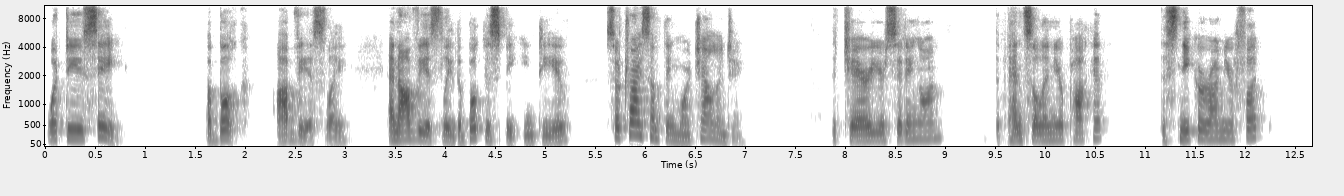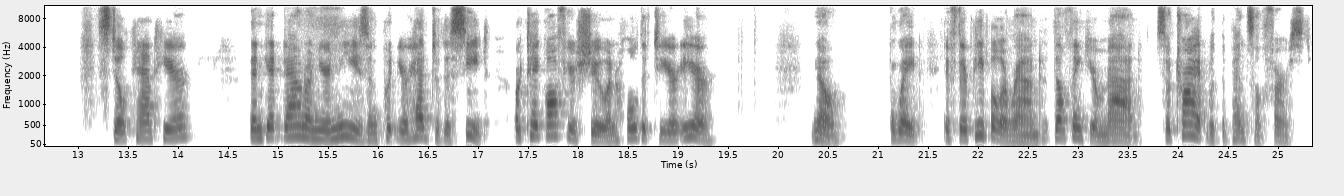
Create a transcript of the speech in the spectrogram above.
What do you see? A book, obviously. And obviously, the book is speaking to you. So try something more challenging. The chair you're sitting on, the pencil in your pocket, the sneaker on your foot. Still can't hear? Then get down on your knees and put your head to the seat, or take off your shoe and hold it to your ear. No, wait, if there are people around, they'll think you're mad, so try it with the pencil first.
